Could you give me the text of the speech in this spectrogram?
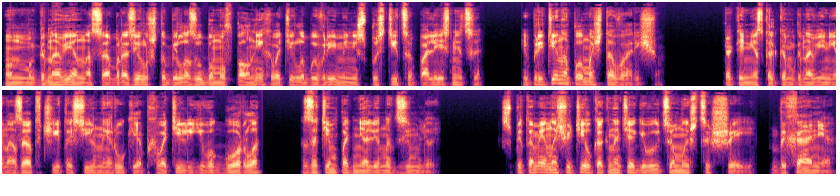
Он мгновенно сообразил, что Белозубому вполне хватило бы времени спуститься по лестнице и прийти на помощь товарищу. Как и несколько мгновений назад, чьи-то сильные руки обхватили его горло, затем подняли над землей. Спитамен ощутил, как натягиваются мышцы шеи, дыхание,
